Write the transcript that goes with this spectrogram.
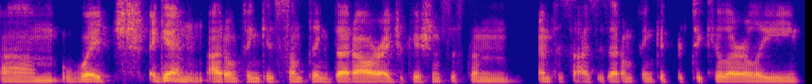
Um, which again, I don't think is something that our education system emphasizes. I don't think it particularly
